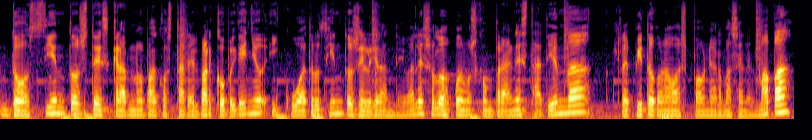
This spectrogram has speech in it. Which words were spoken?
200 de scrap nos va a costar el barco pequeño y 400 el grande, ¿vale? Solo los podemos comprar en esta tienda. Repito que no va a spawnar más en el mapa.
